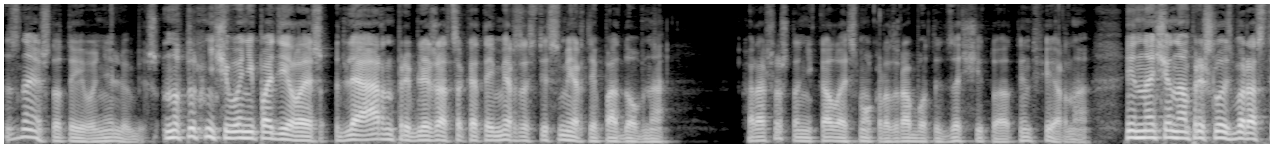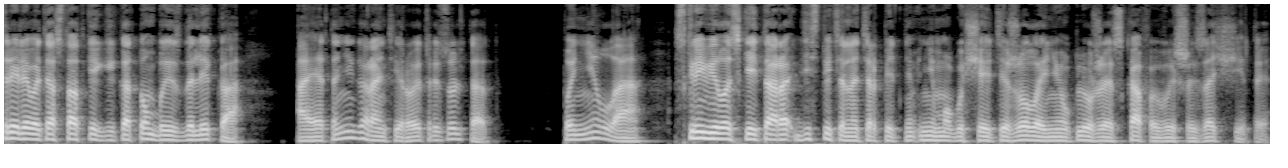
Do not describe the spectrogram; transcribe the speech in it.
Знаю, что ты его не любишь. Но тут ничего не поделаешь. Для Арн приближаться к этой мерзости смерти подобно. Хорошо, что Николай смог разработать защиту от Инферно. Иначе нам пришлось бы расстреливать остатки гекатомбы издалека. А это не гарантирует результат. Поняла. Скривилась Кейтара, действительно терпеть не, не могущая тяжелые неуклюжие скафы высшей защиты.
